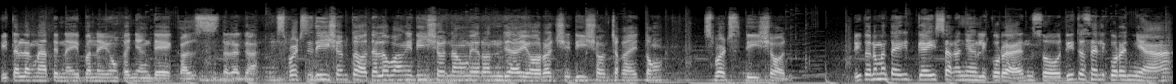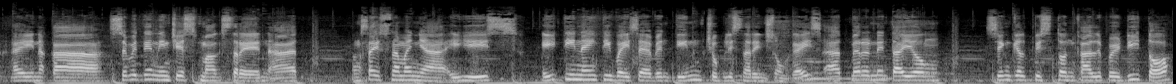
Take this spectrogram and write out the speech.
Kita lang natin na iba na yung kanyang decals talaga. Sports edition to, dalawang edition ng meron tayo, Roach edition tsaka itong Sports edition. Dito naman tayo guys sa kanyang likuran. So dito sa likuran niya ay naka 17 inches mugs rin at ang size naman niya is 1890 by 17. Tubeless na rin siya guys. At meron din tayong single piston caliper dito.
